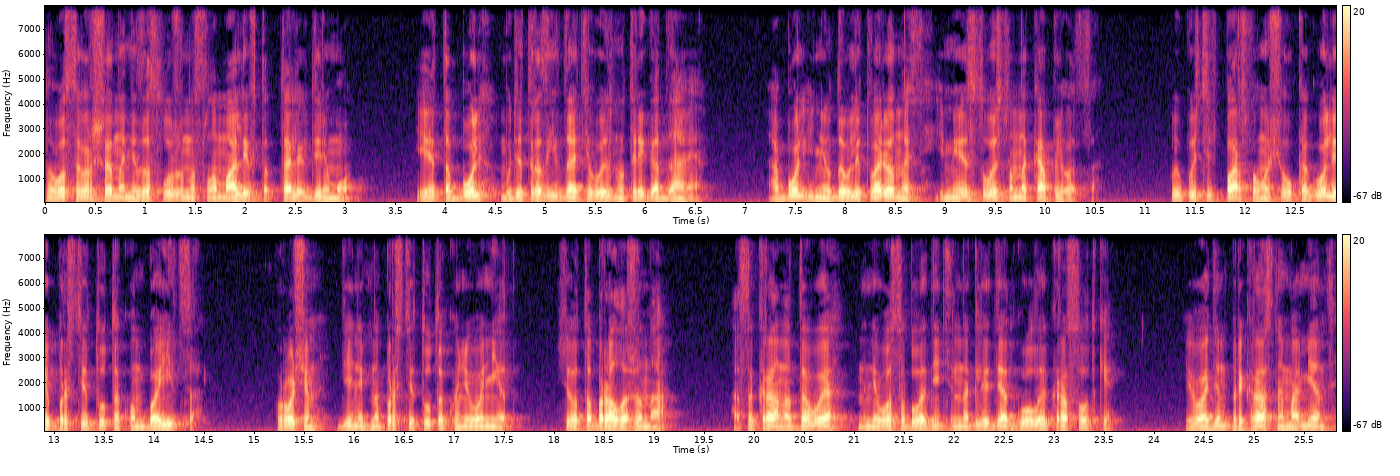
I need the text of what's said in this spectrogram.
но его совершенно незаслуженно сломали и втоптали в дерьмо. И эта боль будет разъедать его изнутри годами. А боль и неудовлетворенность имеют свойство накапливаться. Выпустить пар с помощью алкоголя и проституток он боится. Впрочем, денег на проституток у него нет. Все отобрала жена. А с экрана ТВ на него соблазнительно глядят голые красотки. И в один прекрасный момент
